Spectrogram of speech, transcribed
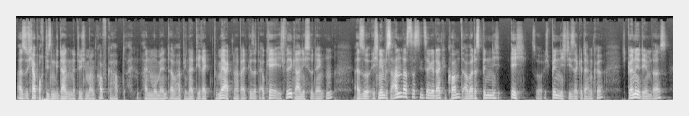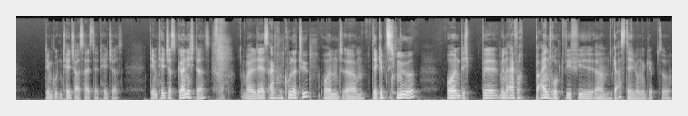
Also ich habe auch diesen Gedanken natürlich in meinem Kopf gehabt, einen, einen Moment, aber habe ihn halt direkt bemerkt und habe halt gesagt, okay, ich will gar nicht so denken. Also ich nehme das an, dass das dieser Gedanke kommt, aber das bin nicht ich. So, ich bin nicht dieser Gedanke. Ich gönne dem das. Dem guten Tejas heißt der Tejas. Dem Tejas gönne ich das, weil der ist einfach ein cooler Typ und ähm, der gibt sich Mühe und ich bin einfach beeindruckt, wie viel ähm, Gas der Junge gibt. So.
